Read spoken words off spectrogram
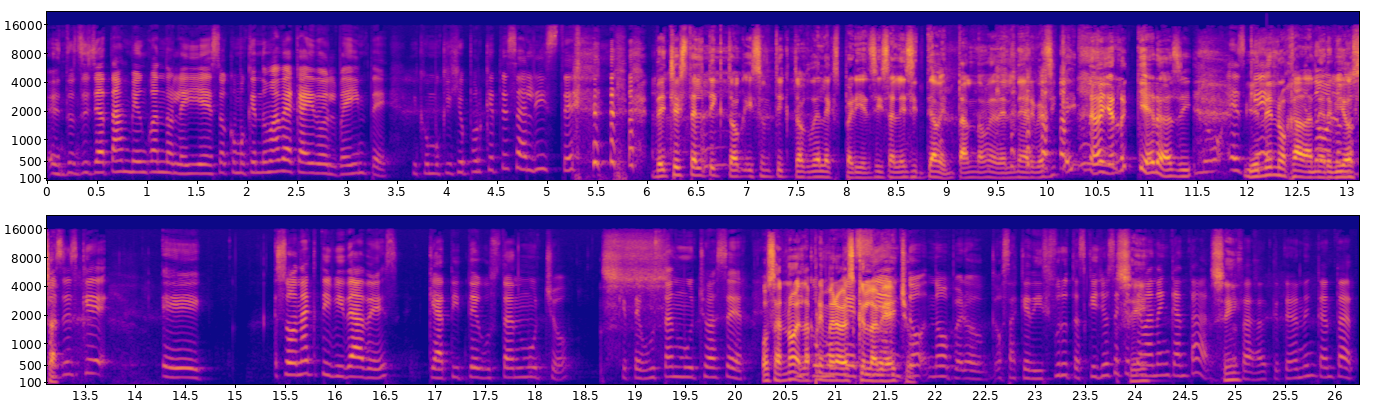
Entonces ya también cuando leí eso, como que no me había caído el 20 y como que dije, ¿por qué te saliste? De hecho, está el TikTok, hice un TikTok de la experiencia y sale Cintia aventándome del nervio. Así que, no, yo no quiero así. No, es Bien que, enojada, no, nerviosa. Lo que pasa es que eh, son actividades que a ti te gustan mucho, que te gustan mucho hacer. O sea, no, es la primera vez que lo había hecho. No, pero, o sea, que disfrutas, que yo sé que Sí. te van a encantar. Sí. O sea, que te van a encantar.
